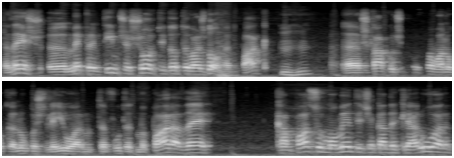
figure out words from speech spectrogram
dhe me premtim që shorti do të vazhdohet pak, mhm. shkaku që Kosova nuk, nuk është lejuar të futet më para dhe ka pasur momente që kanë deklaruar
